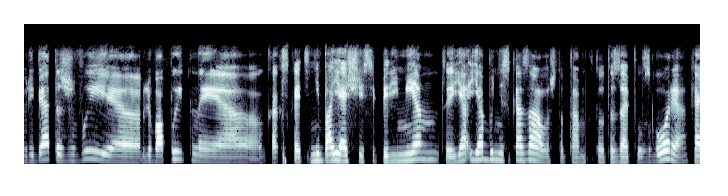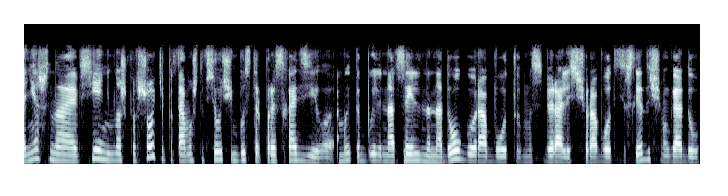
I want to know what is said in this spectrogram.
ребята живые, любопытные, как сказать, не боящиеся перемен. Я, я бы не сказала, что там кто-то запил с горя. Конечно, все немножко в шоке, потому что все очень быстро происходило. Мы-то были нацелены на долгую работу. Мы собирались еще работать и в следующем году.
